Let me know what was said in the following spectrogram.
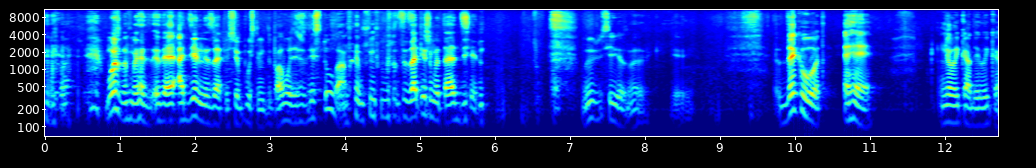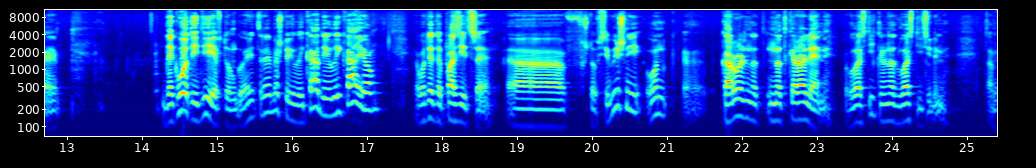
Можно мы это отдельной записью пустим? Ты повозишь здесь стул, а мы просто запишем это отдельно. Ну, серьезно. Так вот, э, и Илайкаю. Так вот, идея в том, говорит Рэбе, что Илайкада и Илайкаю, вот эта позиция, э, что Всевышний, он э, король над, над королями, властитель над властителями. Там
